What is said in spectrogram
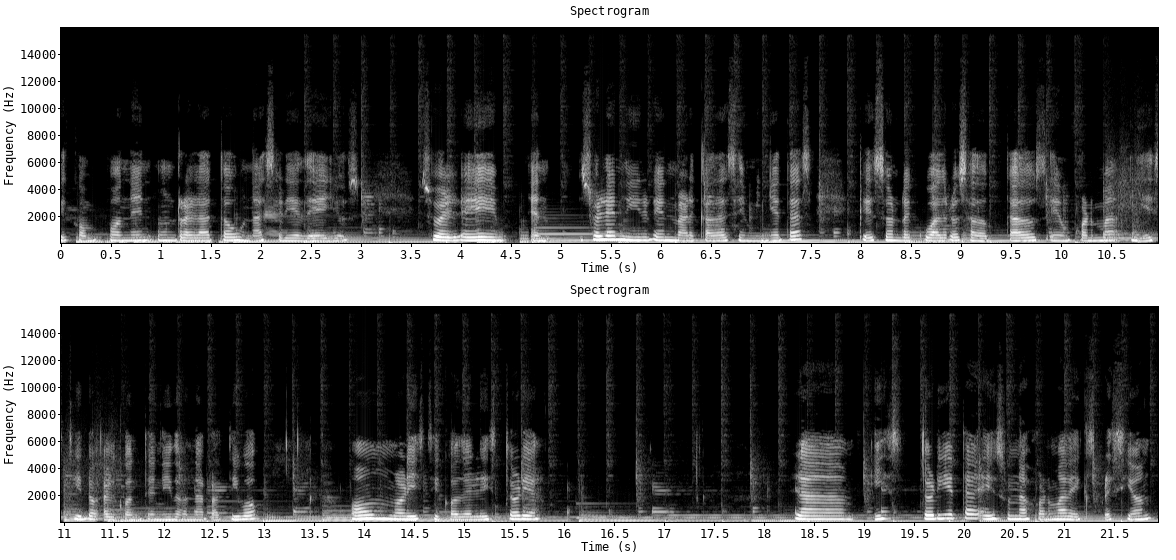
que componen un relato o una serie de ellos. suelen ir enmarcadas en viñetas que son recuadros adoptados en forma y estilo al contenido narrativo o humorístico de la historia. La historieta es una forma de expresión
